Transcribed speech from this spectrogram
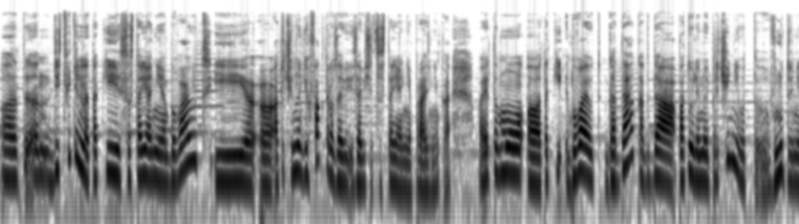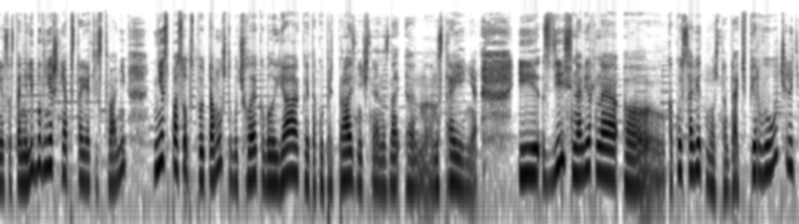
А, э, Действительно, такие состояния бывают, и э, от очень многих факторов зави- зависит состояние праздника. Поэтому э, такие, бывают года, когда по той или иной причине вот, э, внутреннее состояние, либо внешние обстоятельства, они не способствуют тому, чтобы у человека было яркое, такое предпраздничное настроение. И здесь, наверное, какой совет можно дать? В первую очередь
